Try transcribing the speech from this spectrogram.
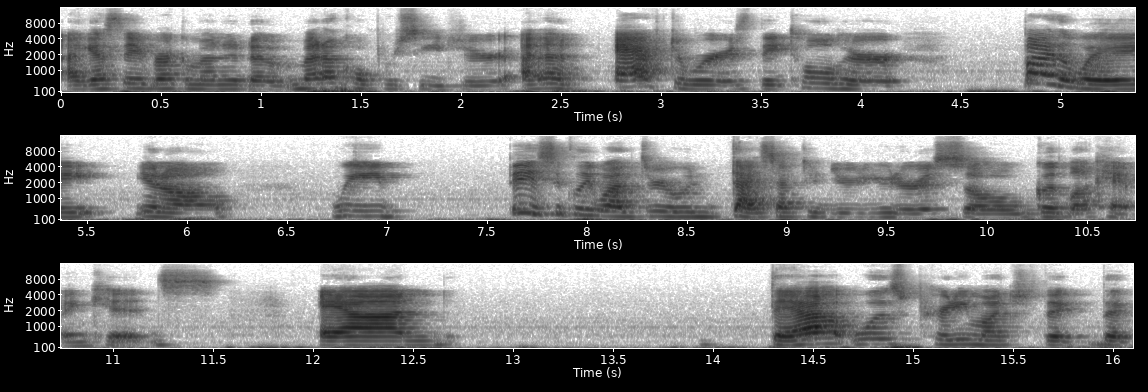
I guess they recommended a medical procedure, and then afterwards they told her, by the way, you know, we basically went through and dissected your uterus, so good luck having kids. And that was pretty much the the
